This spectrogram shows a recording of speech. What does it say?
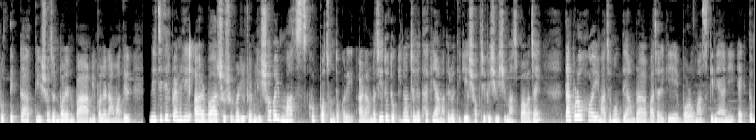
প্রত্যেকটা আত্মীয় স্বজন বলেন বা আমি বলেন আমাদের নিজেদের ফ্যামিলি আর বা শ্বশুরবাড়ির ফ্যামিলি সবাই মাছ খুব পছন্দ করে। আর আমরা যেহেতু দক্ষিণ অঞ্চলে থাকি, আমাদের ওদিকে সবচেয়ে বেশি বেশি মাছ পাওয়া যায়। তারপরেও হয় মাঝে মধ্যে আমরা বাজারে গিয়ে বড় মাছ কিনে আনি একদম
